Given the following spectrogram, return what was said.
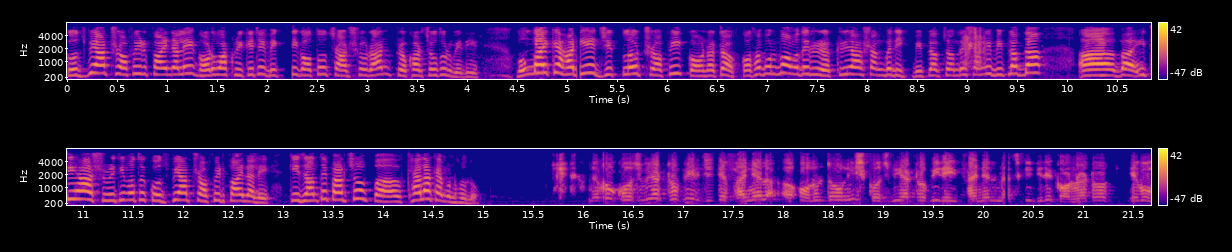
কোচবিহার ট্রফির ফাইনালে ঘরোয়া ক্রিকেটে ব্যক্তিগত চারশো রান প্রখর চতুর্বেদীর মুম্বাইকে হারিয়ে জিতল ট্রফি কর্ণাটক। কথা বলব আমাদের ক্রীড়া সাংবাদিক বিপ্লব চন্দ্রের সঙ্গে। বিপ্লব দা ইতিহাস রীতিমতো কোচবিহার ট্রফির ফাইনালে কি জানতে পারছ? খেলা কেমন হলো? দেখো, কোচবিহার ট্রফির যে ফাইনাল অনূর্ধ্ব উনিশ কোচবিহার ট্রফির এই ফাইনাল ম্যাচকে ঘিরে কর্ণাটক এবং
